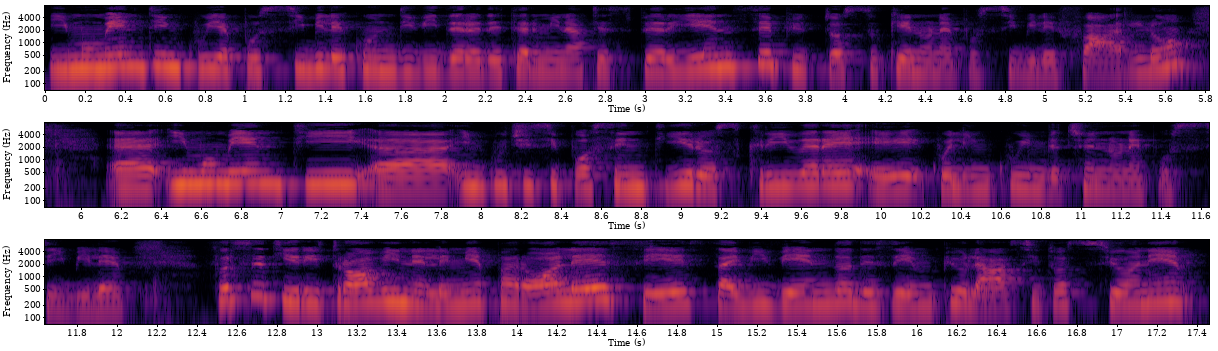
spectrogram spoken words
i momenti in cui è possibile condividere determinate esperienze piuttosto che non è possibile farlo, eh, i momenti eh, in cui ci si può sentire o scrivere e quelli in cui invece non è possibile. Forse ti ritrovi nelle mie parole se stai vivendo ad esempio la situazione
